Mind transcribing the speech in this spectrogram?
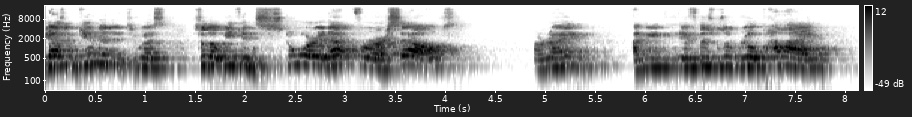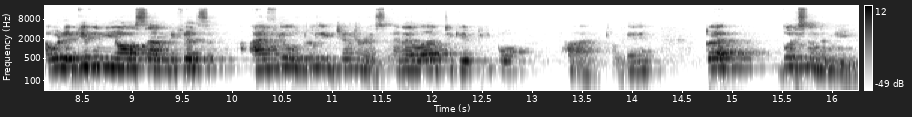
he hasn't given it to us so that we can store it up for ourselves. All right? I mean, if this was a real pie, I would have given you all some because I feel really generous and I love to give people pie, okay? But listen to me.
